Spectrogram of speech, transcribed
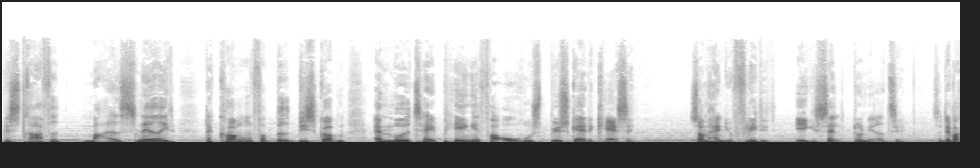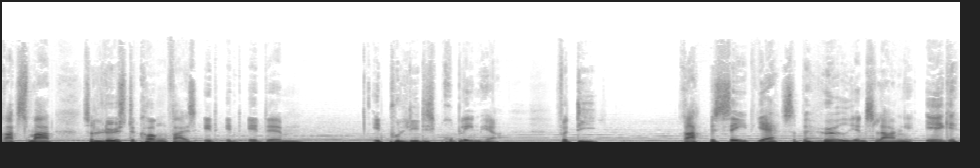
blev straffet meget snedigt, da kongen forbød biskoppen at modtage penge fra Aarhus byskattekasse, som han jo flittigt ikke selv donerede til. Så det var ret smart. Så løste kongen faktisk et, et, et, et, øhm, et politisk problem her. Fordi ret beset, ja, så behøvede Jens Lange ikke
